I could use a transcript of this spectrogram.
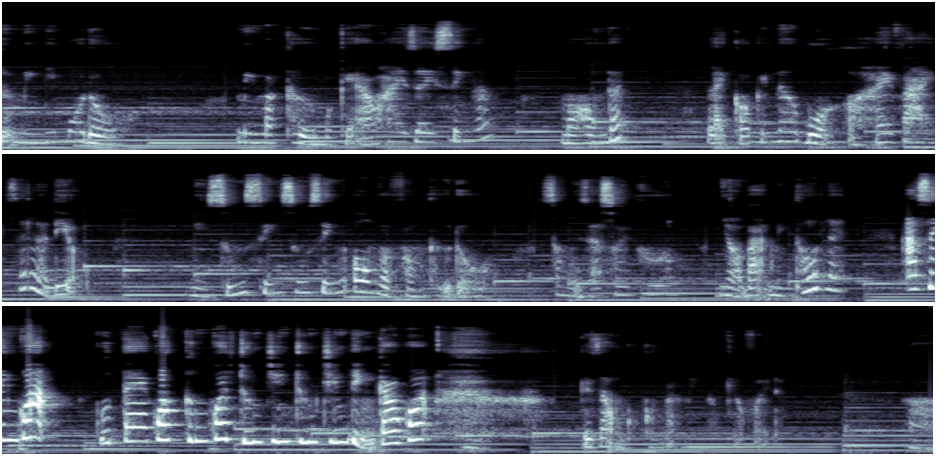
tụi mình đi mua đồ mình mặc thử một cái áo hai dây xinh lắm màu hồng đất lại có cái nơ buộc ở hai vai rất là điệu. Mình súng xính súng xính ôm vào phòng thử đồ xong rồi ra soi gương. Nhỏ bạn mình thốt lên à xinh quá cute quá cưng quá trứng chim trứng chim đỉnh cao quá. Cái giọng của con bạn mình nó kiểu vậy đấy. À,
